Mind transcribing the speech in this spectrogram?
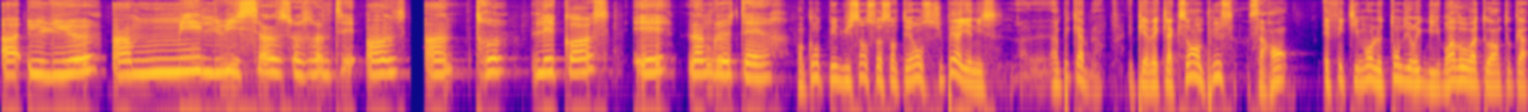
a eu lieu en 1871 entre l'Écosse et l'Angleterre. En compte 1871, super Yanis, impeccable. Et puis avec l'accent en plus, ça rend effectivement le ton du rugby. Bravo à toi en tout cas.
